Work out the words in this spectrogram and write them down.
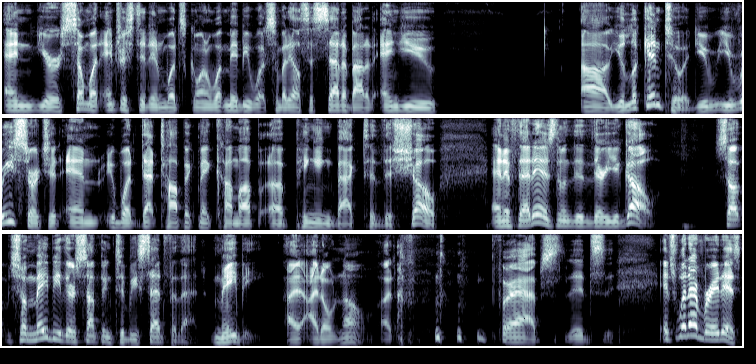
and you're somewhat interested in what's going on, what maybe what somebody else has said about it, and you uh, you look into it, you you research it, and what that topic may come up, uh, pinging back to this show, and if that is, then there you go. So so maybe there's something to be said for that. Maybe I I don't know. I, perhaps it's it's whatever it is,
